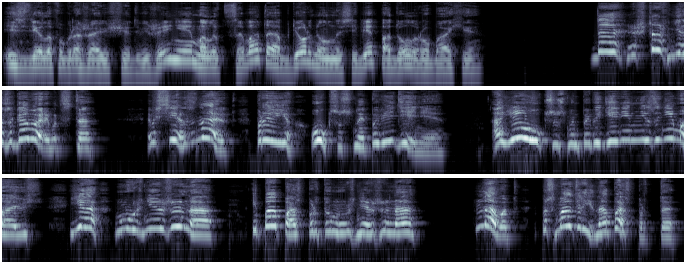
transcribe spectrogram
и, сделав угрожающее движение, молодцевато обдернул на себе подол рубахи. — Да что ж мне заговариваться-то? Все знают про ее уксусное поведение. А я уксусным поведением не занимаюсь. Я мужняя жена, и по паспорту мужняя жена. На вот, посмотри на паспорт-то.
